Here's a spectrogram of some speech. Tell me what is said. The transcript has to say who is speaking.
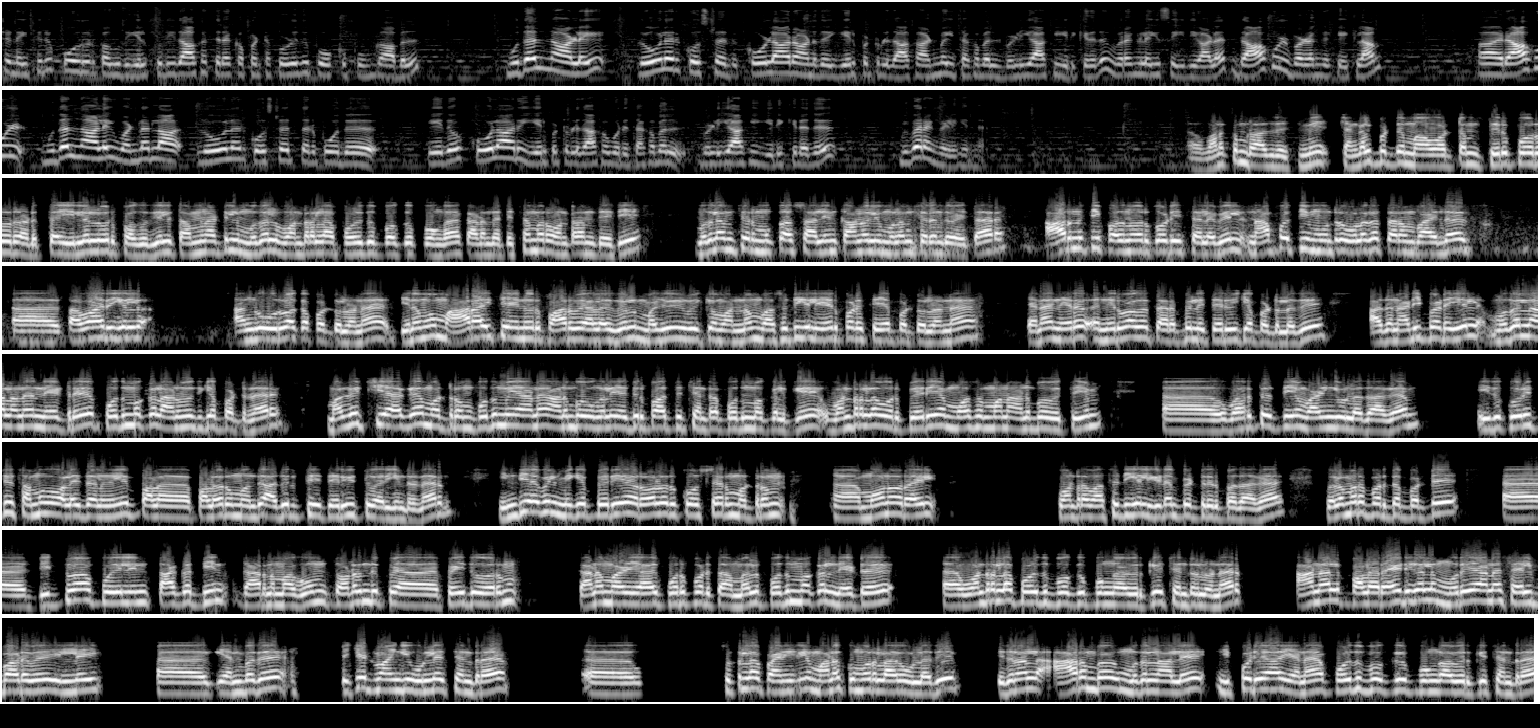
Speaker 1: சென்னை திருப்போரூர் பகுதியில் புதிதாக திறக்கப்பட்ட பொழுதுபோக்கு பூங்காவில் முதல் நாளே ரோலர் கோஸ்டர் கோளாறானது ஏற்பட்டுள்ளதாக அண்மை தகவல் வெளியாகி இருக்கிறது. விவரங்களை செய்தியாளர் ராகுல் வழங்க கேட்கலாம். ராகுல் முதல் நாளே வண்டர்லா ரோலர் கோஸ்டர் தற்போது ஏதோ கோளாறு ஏற்பட்டுள்ளதாக ஒரு தகவல் வெளியாகி இருக்கிறது. விவரங்கள் என்ன?
Speaker 2: வணக்கம் ராஜலட்சுமி. செங்கல்பட்டு மாவட்டம் திருப்போரூர் அடுத்த இல்லலூர் பகுதியில் தமிழ்நாட்டில் முதல் ஒன்றலா பொழுதுபோக்கு பூங்கா கடந்த டிசம்பர் ஒன்றாம் தேதி முதலமைச்சர் மு க ஸ்டாலின் காணொலி மூலம் திறந்து வைத்தார். அறுநூத்தி பதினோரு கோடி செலவில் நாற்பத்தி மூன்று உலகத்தரம் வாய்ந்த சவாரிகள் அங்கு உருவாக்கப்பட்டுள்ளன. தினமும் ஆறாயிரத்தி ஐநூறு பார்வையாளர்கள் மகிழ்விக்கும் வண்ணம் வசதிகள் ஏற்பாடு செய்யப்பட்டுள்ளன என நிர நிர்வாக தரப்பில் தெரிவிக்கப்பட்டுள்ளது. அதன் அடிப்படையில் முதல் நாளான நேற்று பொதுமக்கள் அனுமதிக்கப்பட்டனர். மகிழ்ச்சியாக மற்றும் புதுமையான அனுபவங்களை எதிர்பார்த்து சென்ற பொதுமக்களுக்கு ஒன்றரை ஒரு பெரிய மோசமான அனுபவத்தையும் வருத்தத்தையும் வழங்கியுள்ளதாக இது குறித்து சமூக வலைதளங்களில் பல பலரும் வந்து அதிருப்தியை தெரிவித்து வருகின்றனர். இந்தியாவில் மிகப்பெரிய ரோலர் கோஸ்டர் மற்றும் மோனோ ரயில் போன்ற வசதிகள் இடம்பெற்றிருப்பதாக விளம்பரப்படுத்தப்பட்டு டிட்வா புயலின் தாக்கத்தின் காரணமாகவும் தொடர்ந்து பெ- பெய்து வரும் கனமழையால் பொருட்படுத்தாமல் பொதுமக்கள் நேற்று ஆஹ், ஒன்றலா பொழுதுபோக்கு பூங்காவிற்கு சென்றுள்ளனர். ஆனால் பல ரைடுகள் முறையான செயல்பாடவே இல்லை என்பது டிக்கெட் வாங்கி உள்ளே சென்ற சுற்றுலா பயணிகளின் மனக்குமுறலாக உள்ளது. இதனால் ஆரம்ப முதல் நாளே இப்படியா என பொழுதுபோக்கு பூங்காவிற்கு சென்ற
